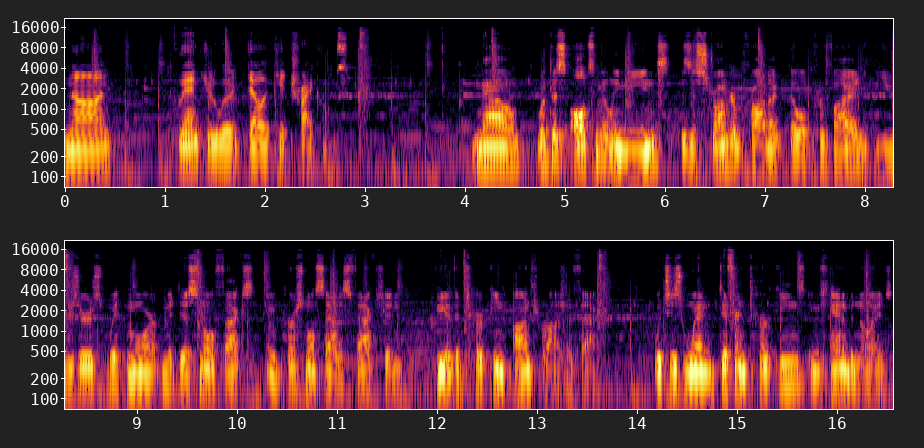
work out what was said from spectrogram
non-glandular delicate trichomes. Now, what this ultimately means is a stronger product that will provide users with more medicinal effects and personal satisfaction via the terpene entourage effect, which is when different terpenes and cannabinoids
